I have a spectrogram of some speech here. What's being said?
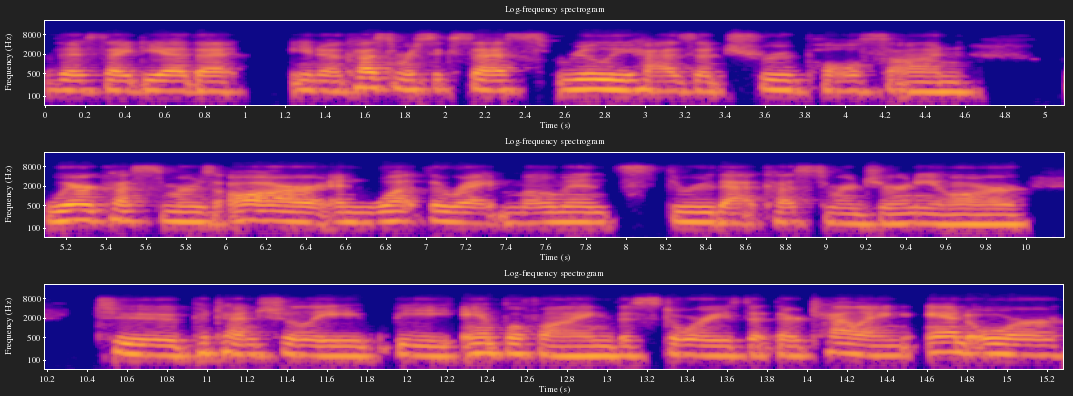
this idea that you know customer success really has a true pulse on where customers are and what the right moments through that customer journey are to potentially be amplifying the stories that they're telling and or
